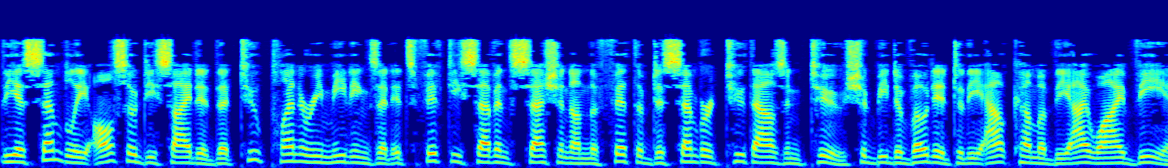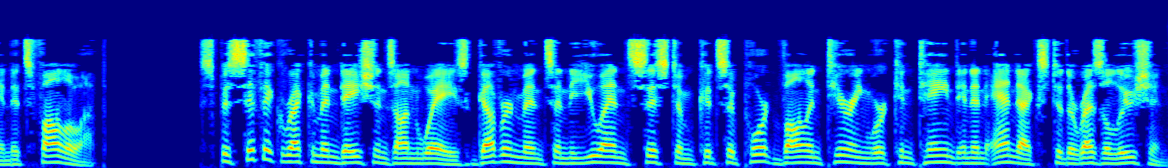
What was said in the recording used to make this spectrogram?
The Assembly also decided that two plenary meetings at its 57th session on 5 December 2002 should be devoted to the outcome of the IYV and its follow-up. Specific recommendations on ways governments and the UN system could support volunteering were contained in an annex to the resolution.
